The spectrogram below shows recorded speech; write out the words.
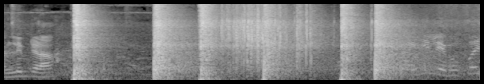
അൺലിമിറ്റഡാ. കഴിഞ്ഞില്ലേ? മുപ്പത്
